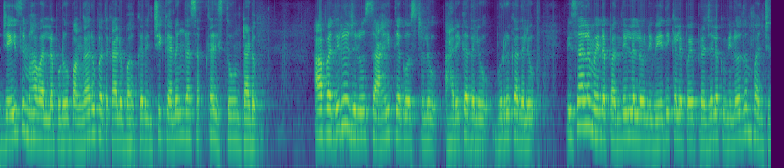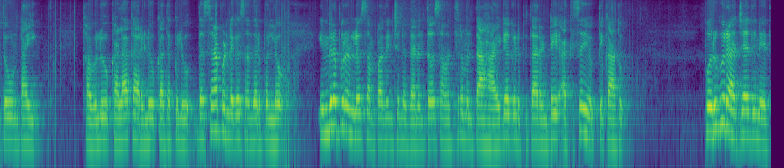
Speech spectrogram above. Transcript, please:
జయసింహవల్లపుడు బంగారు పథకాలు బహుకరించి ఘనంగా సత్కరిస్తూ ఉంటాడు. ఆ పది రోజులు సాహిత్య గోష్ఠులు హరికథలు బుర్రకథలు విశాలమైన పందిళ్ళలోని వేదికలపై ప్రజలకు వినోదం పంచుతూ ఉంటాయి. కవులు కళాకారులు కథకులు దసరా పండుగ సందర్భంలో ఇంద్రపురంలో సంపాదించిన ధనంతో సంవత్సరమంతా హాయిగా గడుపుతారంటే అతిశయోక్తి కాదు. పొరుగు రాజ్యాధినేత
